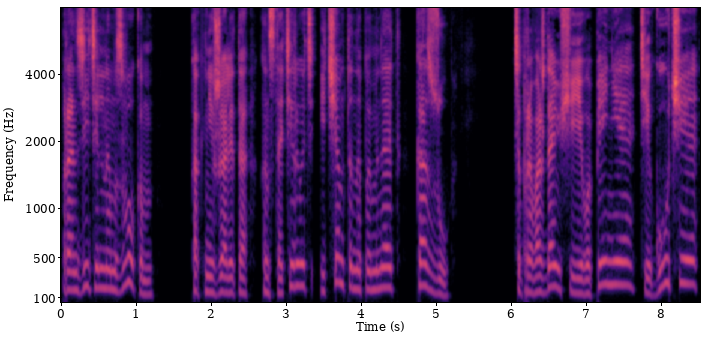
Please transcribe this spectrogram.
пронзительным звуком, как не жаль это констатировать, и чем-то напоминает козу — Сопровождающее его пение тягучее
